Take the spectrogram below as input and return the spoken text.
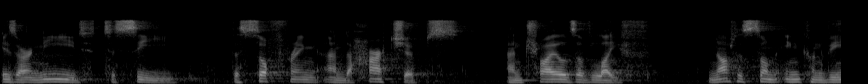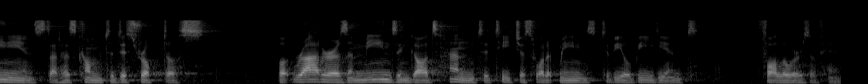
is our need to see the suffering and the hardships and trials of life not as some inconvenience that has come to disrupt us, but rather as a means in God's hand to teach us what it means to be obedient followers of Him.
